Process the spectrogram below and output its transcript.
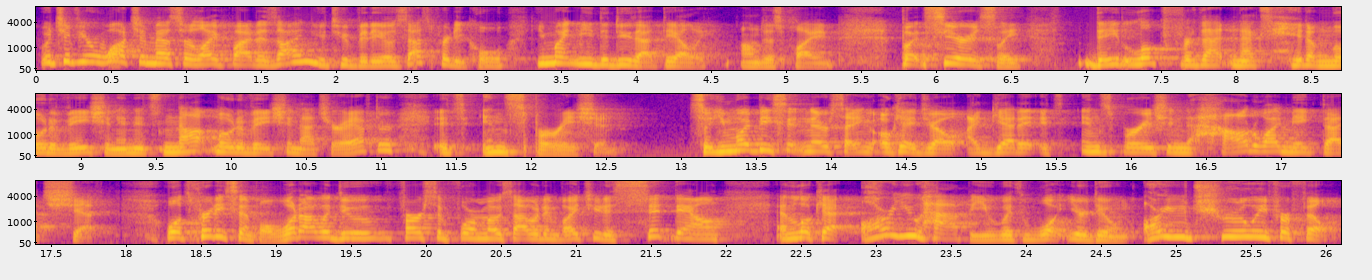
Which if you're watching Master Life by Design YouTube videos, that's pretty cool. You might need to do that daily. I'm just playing. But seriously, they look for that next hit of motivation and it's not motivation that you're after, it's inspiration. So you might be sitting there saying, okay, Joe, I get it. It's inspiration. How do I make that shift? Well, it's pretty simple. What I would do, first and foremost, I would invite you to sit down and look at, are you happy with what you're doing? Are you truly fulfilled?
